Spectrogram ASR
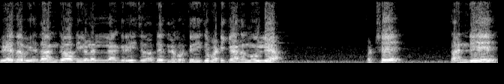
വേദ വേദാംഗാദികളെല്ലാം ഗ്രഹിച്ചത്. അദ്ദേഹത്തിന് പ്രത്യേകിച്ച് പഠിക്കാനൊന്നുമില്ല. പക്ഷേ തന്റെ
